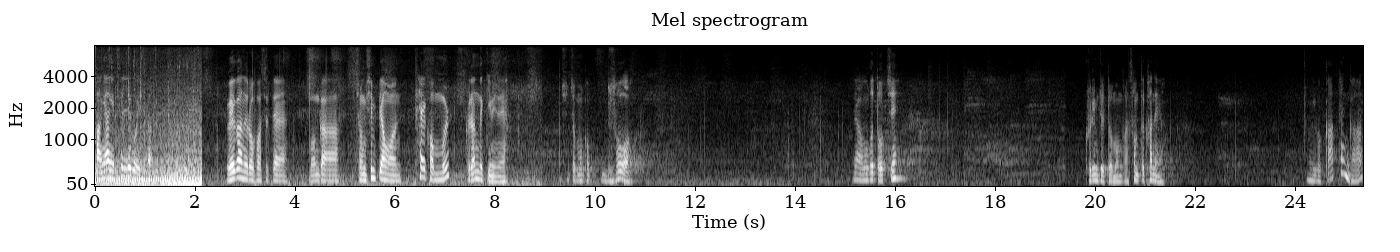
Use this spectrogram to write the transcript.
방향이 틀리고 있어 외관으로 봤을 때 뭔가 정신병원 폐 건물 그런 느낌이네요. 진짜 뭔가 무서워. 야 아무것도 없지? 그림들도 뭔가 섬뜩하네요. 어, 이거 카페인가?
